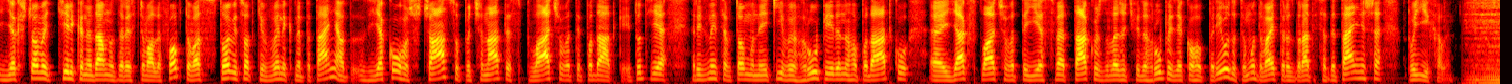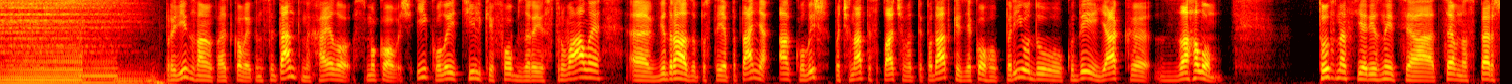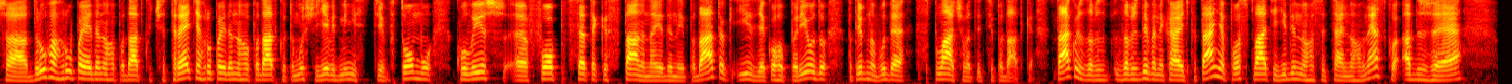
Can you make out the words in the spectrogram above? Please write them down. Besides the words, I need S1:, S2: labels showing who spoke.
S1: Якщо ви тільки недавно зареєстрували ФОП, то у вас 100% виникне питання, от з якого ж часу починати сплачувати податки. І тут є різниця в тому, на якій ви групі єдиного податку, е, як сплачувати ЄСВ також залежить від групи, з якого періоду. Тому давайте розбиратися детальніше. Поїхали. Привіт, з вами податковий консультант Михайло Смокович. І коли тільки ФОП зареєстрували, е, відразу постає питання: а коли ж починати сплачувати податки, з якого періоду, куди, як е, загалом? Тут в нас є різниця, це в нас перша, друга група єдиного податку чи третя група єдиного податку, тому що є відмінність в тому, коли ж е, ФОП все-таки стане на єдиний податок і з якого періоду потрібно буде сплачувати ці податки. Також завжди виникають питання по сплаті єдиного соціального внеску, адже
